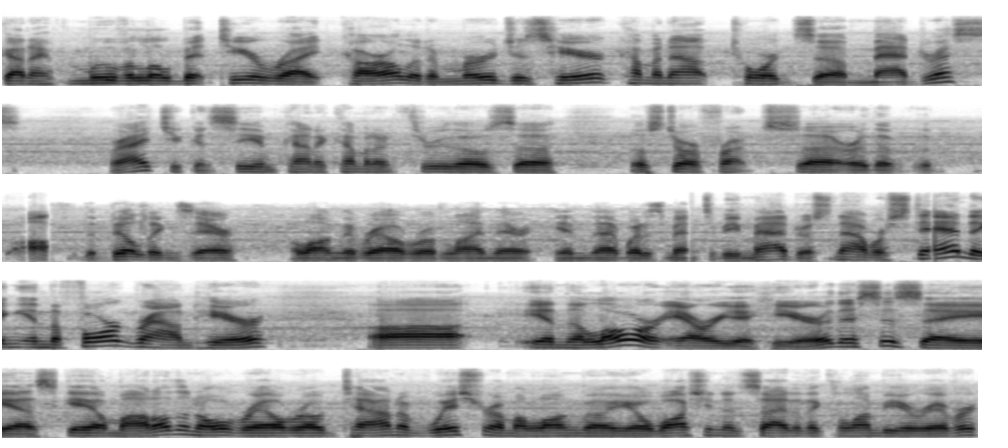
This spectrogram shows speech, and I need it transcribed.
kind of move a little bit to your right, Carl. It emerges here, coming out towards uh, Madras, right? You can see them kind of coming through those uh, those storefronts uh, or the, the the buildings there along the railroad line there in that what is meant to be Madras. Now we're standing in the foreground here uh, in the lower area here. This is a, a, scale model, an old railroad town of Wishram along the uh, Washington side of the Columbia River.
